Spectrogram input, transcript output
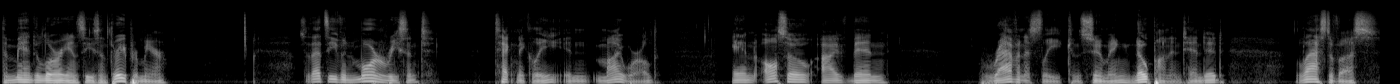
The Mandalorian Season 3 premiere. So that's even more recent, technically, in my world. And also, I've been ravenously consuming, no pun intended, Last of Us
